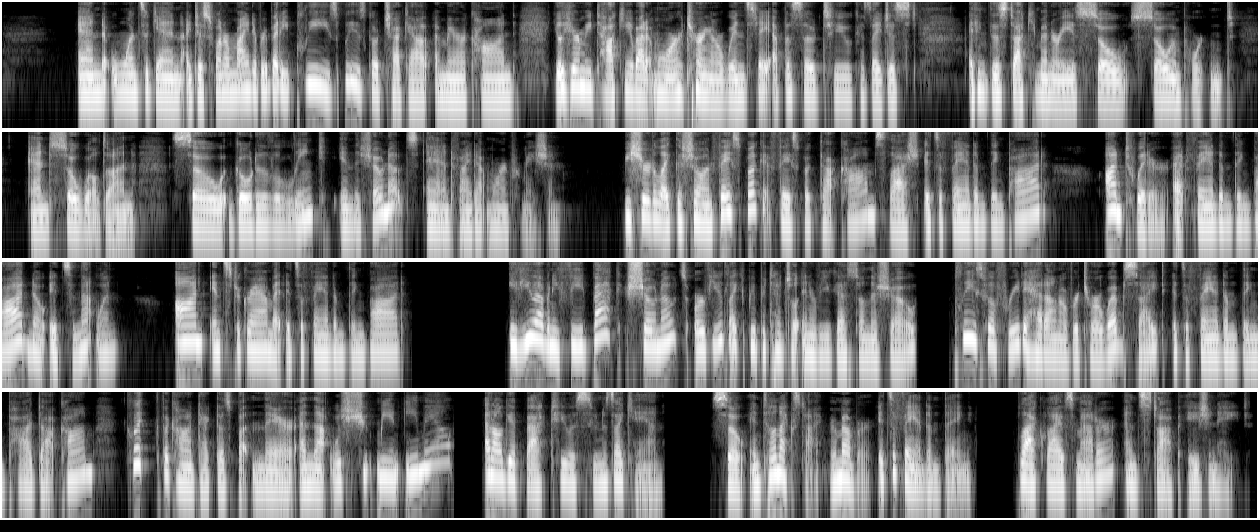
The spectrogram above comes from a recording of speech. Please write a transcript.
And once again, I just want to remind everybody please, please go check out Americonned. You'll hear me talking about it more during our Wednesday episode too, because I just, I think this documentary is so, so important and so well done. So go to the link in the show notes and find out more information. Be sure to like the show on Facebook at facebook.com slash it's a fandom thing pod, on Twitter at fandom thing pod, no it's in that one, on Instagram at it's a fandom thing pod. If you have any feedback, show notes, or if you'd like to be a potential interview guest on the show, please feel free to head on over to our website. It's a fandomthingpod.com. Click the contact us button there, and that will shoot me an email, and I'll get back to you as soon as I can. So until next time, remember, it's a fandom thing. Black Lives Matter and Stop Asian Hate.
